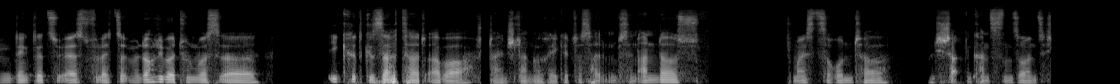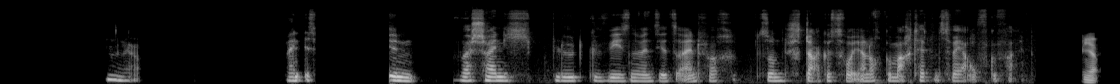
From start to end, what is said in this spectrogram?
denkt er zuerst, vielleicht sollten wir doch lieber tun, was äh, Igrit gesagt hat, aber Steinschlange regelt das halt ein bisschen anders. Schmeißt sie runter und die Schattenkatzen sollen sich. Ja. Ich meine, es wäre wahrscheinlich blöd gewesen, wenn sie jetzt einfach so ein starkes Feuer noch gemacht hätten. Es wäre ja aufgefallen. Ja.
